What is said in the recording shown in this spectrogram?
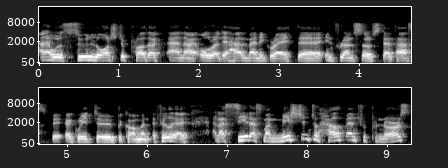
and I will soon launch the product. And I already have many great uh, influencers that has be- agreed to become an affiliate. And I see it as my mission to help entrepreneurs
